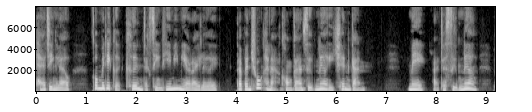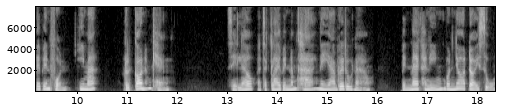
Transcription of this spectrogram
แท้จริงแล้ว ก็ไม่ได้เกิดขึ้นจากสิ่งที่ไม่มีอะไรเลย แต่เป็นช่วงขณะของการสืบเนื่องอีกเช่นกัน เมฆอาจจะสืบเนื่องไปเป็นฝน หิมะ หรือก้อนน้ำแข็ง เสร็จแล้วอาจจะกลายเป็นน้ำค้างในยามฤดูหนาว เป็นแม่คณิ้งบนยอดดอยสูง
